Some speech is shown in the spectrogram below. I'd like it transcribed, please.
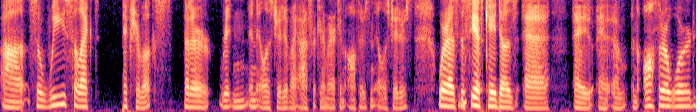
Uh, so we select picture books that are written and illustrated by African American authors and illustrators, whereas the mm-hmm. CSK does a, a, a, an author award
